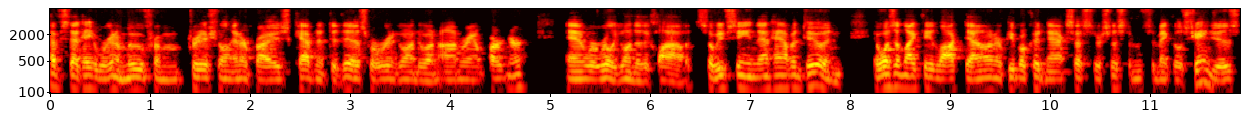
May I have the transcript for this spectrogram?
have said, hey, we're going to move from traditional enterprise cabinet to this, where we're going to go onto an on-ramp partner and we're really going to the cloud. So we've seen that happen too. And it wasn't like they locked down or people couldn't access their systems to make those changes.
